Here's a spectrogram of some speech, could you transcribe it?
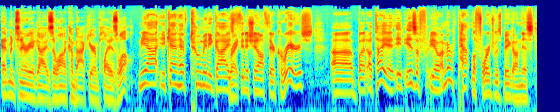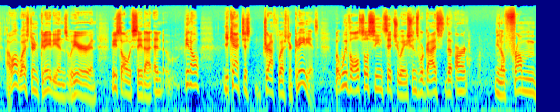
Edmonton area guys that want to come back here and play as well. Yeah, you can't have too many guys Right. finishing off their careers. Uh, but I'll tell you, it is a you know I remember Pat LaForge was big on this. I want Western Canadians here, and he used to always say that. And you know, you can't just draft Western Canadians. But we've also seen situations where guys that aren't you know from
